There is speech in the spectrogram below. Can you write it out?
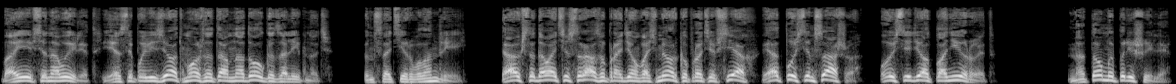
«Бои все на вылет. Если повезет, можно там надолго залипнуть», — констатировал Андрей. «Так что давайте сразу пройдем восьмерку против всех и отпустим Сашу. Пусть идет, планирует». На то мы порешили.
